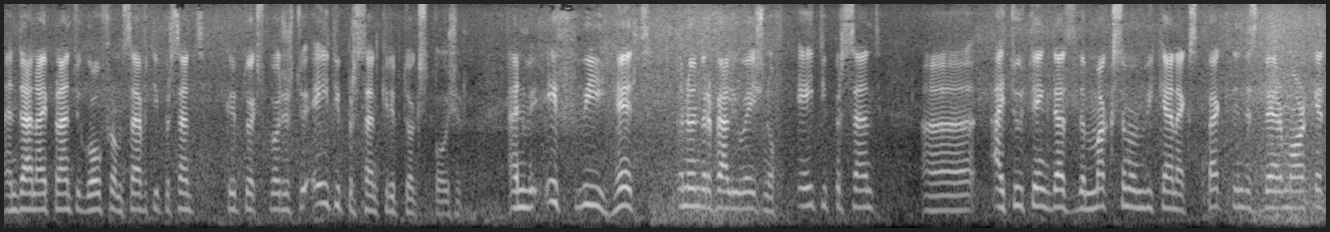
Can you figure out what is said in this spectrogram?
and then I plan to go from 70% crypto exposure to 80% crypto exposure. And if we hit an undervaluation of 80%, uh, I do think that's the maximum we can expect in this bear market.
